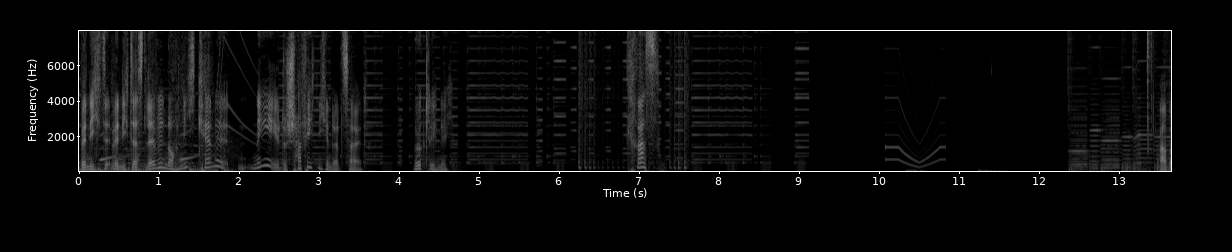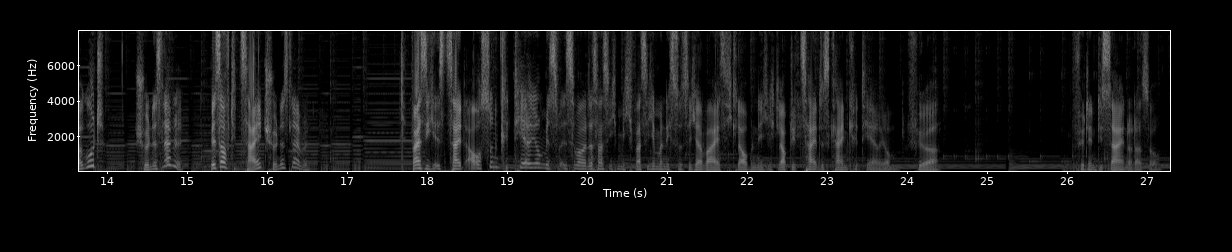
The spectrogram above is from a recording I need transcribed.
Wenn ich, wenn ich das Level noch nicht kenne, nee, das schaffe ich nicht in der Zeit. Wirklich nicht. Krass. Aber gut. Schönes Level. Bis auf die Zeit, schönes Level. Weiß nicht, ist Zeit auch so ein Kriterium? Ist, ist immer das, was ich, mich, was ich immer nicht so sicher weiß. Ich glaube nicht. Ich glaube, die Zeit ist kein Kriterium für, für den Design oder so.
